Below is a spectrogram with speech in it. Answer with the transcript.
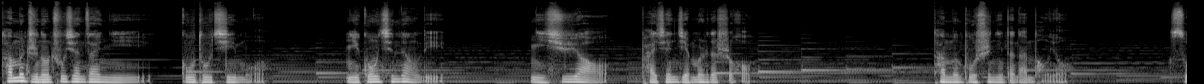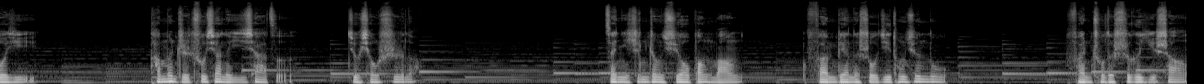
他们只能出现在你孤独寂寞，你光鲜亮丽。你需要排遣解闷的时候，他们不是你的男朋友，所以他们只出现了一下子，就消失了。在你真正需要帮忙，翻遍了手机通讯录，翻出了十个以上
